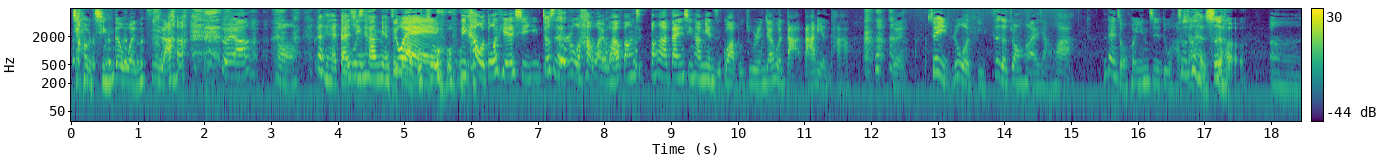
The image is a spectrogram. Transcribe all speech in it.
矫情的文字啊，对啊，哦。那你还担心他面子挂不住？，你看我多贴心，就是如果他外，我还要帮帮他担心他面子挂不住，人家会打打脸他。对，所以如果以这个状况来讲的话，那种婚姻制度好像，是不是很适合？嗯、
